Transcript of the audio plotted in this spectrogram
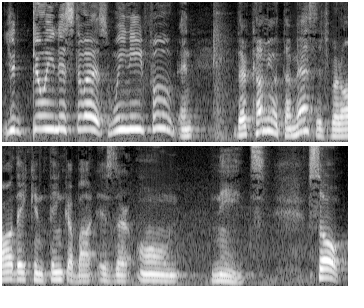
you're doing this to us, we need food. And they're coming with a message, but all they can think about is their own needs. So,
